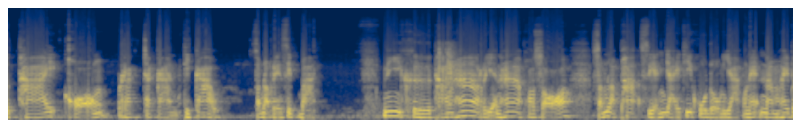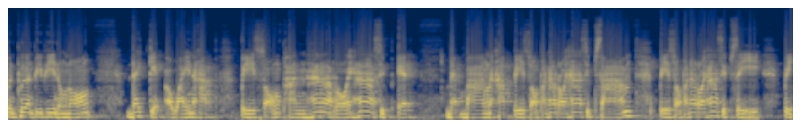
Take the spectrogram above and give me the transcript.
สุดท้ายของรัชกาลที่ 9 สำหรับเหรียญ10บาท นี่คือทั้ง5เหรียญ5พศสำหรับพระเสียรใหญ่ที่ครูโด่งอยากแนะนำให้เพื่อนๆ พี่ๆ น้องๆ ได้เก็บเอาไว้นะครับ ปี 2551แบบบางนะครับ ปี 2553 ปี 2554 ปี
